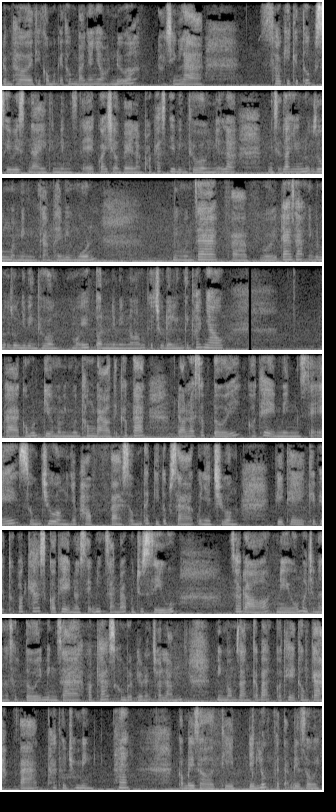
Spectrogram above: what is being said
Đồng thời thì có một cái thông báo nho nhỏ nữa. Đó chính là sau khi kết thúc series này thì mình sẽ quay trở về làm podcast như bình thường, Nghĩa là mình sẽ ra những nội dung mà mình cảm thấy mình muốn mình muốn ra và với đa dạng những cái nội dung như bình thường. Mỗi tuần thì mình nói một cái chủ đề linh tinh khác nhau. Và có một điều mà mình muốn thông báo tới các bạn, đó là sắp tới có thể mình sẽ xuống trường, nhập học và sống tại ký túc xá của nhà trường. Vì thế cái việc thu podcast có thể nó sẽ bị gián đoạn một chút xíu. Do đó, nếu mà trong thời gian sắp tới mình ra podcast không được đều đặn cho lắm Mình mong rằng các bạn có thể thông cảm và tha thứ cho mình ha? Còn bây giờ thì đến lúc phải tạm biệt rồi.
